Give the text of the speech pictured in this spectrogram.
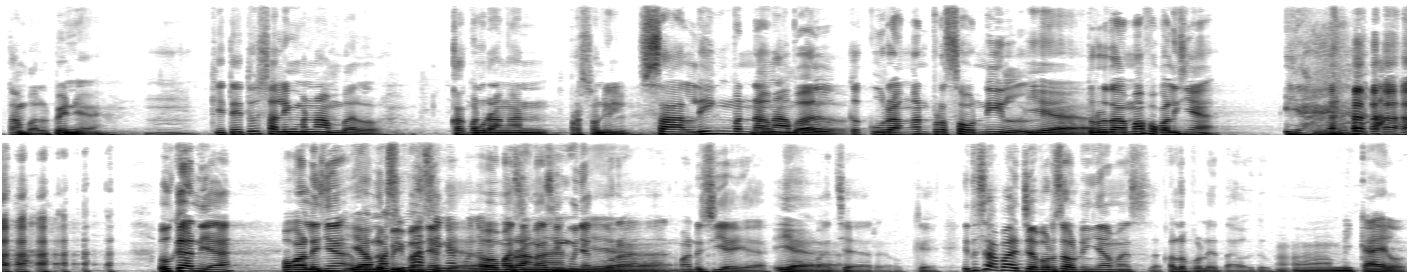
tambal band ya. Hmm. Kita itu saling menambal kekurangan personil. Saling menambal, Menambal. kekurangan personil. Iya. Terutama vokalisnya. Iya. Bukan ya? Vokalisnya Ya, lebih banyak masing-masing kan ya? punya oh masing-masing kekurangan, punya iya. kekurangan. Manusia ya? Iya. Wajar, oke. Itu siapa aja personilnya mas? Kalau boleh tahu tuh. Eh, Mikael.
